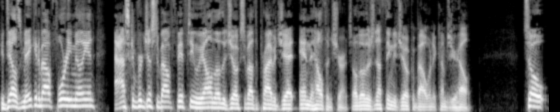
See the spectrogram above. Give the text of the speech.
Goodell's making about 40 million, asking for just about 50. We all know the jokes about the private jet and the health insurance, although there's nothing to joke about when it comes to your health. So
